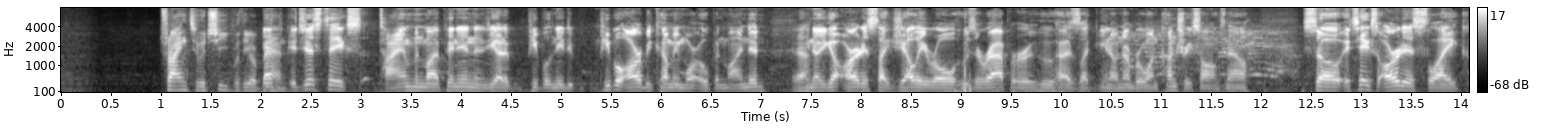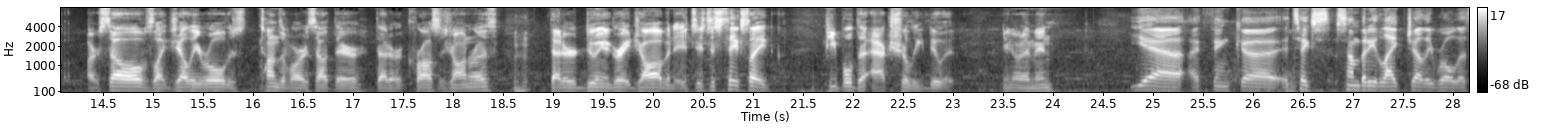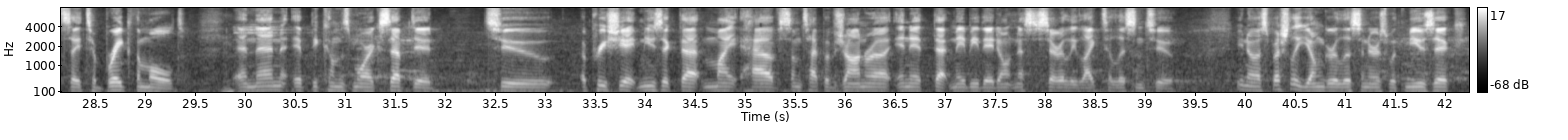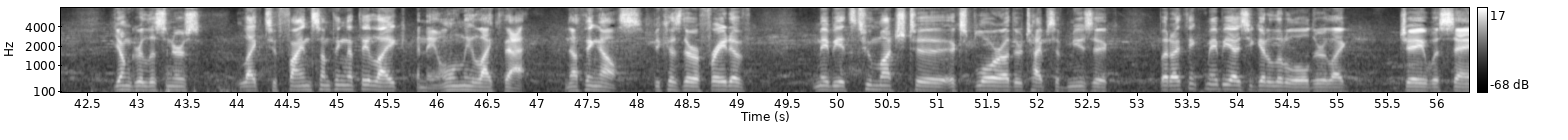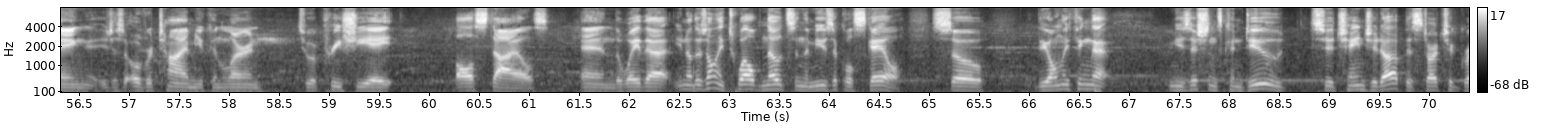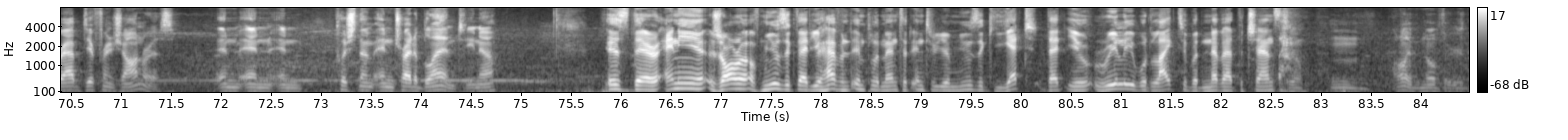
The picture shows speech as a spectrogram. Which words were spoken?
trying to achieve with your band? It, it just takes time, in my opinion, and you got people need to, people are becoming more open minded. Yeah. You know, you got artists like Jelly Roll, who's a rapper who has like you know number one country songs now. So it takes artists like ourselves, like Jelly Roll. There's tons of artists out there that are across genres that are doing a great job, and it, it just takes like people to actually do it. You know what I mean? Yeah, I think uh, it takes somebody like Jelly Roll, let's say, to break the mold, and then it becomes more accepted to appreciate music that might have some type of genre in it that maybe they don't necessarily like to listen to. You know, especially younger listeners with music. Younger listeners like to find something that they like, and they only like that, nothing else, because they're afraid of maybe it's too much to explore other types of music. But I think maybe as you get a little older, like Jay was saying, just over time you can learn to appreciate all styles and the way that you know there's only 12 notes in the musical scale. So the only thing that musicians can do to change it up is start to grab different genres and and and push them and try to blend you know Is there any genre of music that you haven't implemented into your music yet that you really would like to but never had the chance to? Hmm. I don't even know if there's.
